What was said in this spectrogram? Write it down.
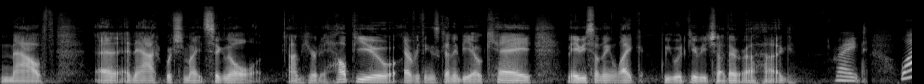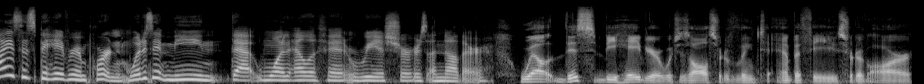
mouth, an act which might signal I'm here to help you. Everything's going to be okay. Maybe something like we would give each other a hug. Right. Why is this behavior important? What does it mean that one elephant reassures another? Well, this behavior, which is all sort of linked to empathy, sort of our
